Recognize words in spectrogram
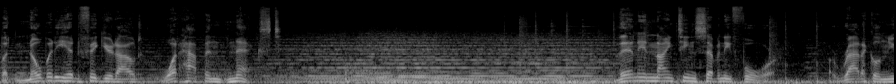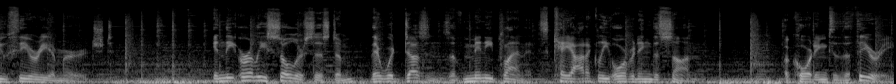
But nobody had figured out what happened next. Then in 1974, a radical new theory emerged. In the early solar system, there were dozens of mini planets chaotically orbiting the Sun. According to the theory,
